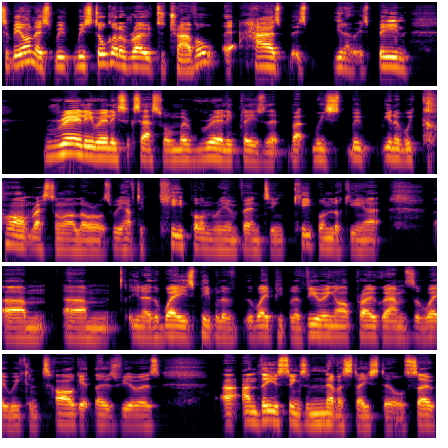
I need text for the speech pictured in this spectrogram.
to be honest, we we still got a road to travel. It has, it's you know, it's been really really successful and we're really pleased with it. But we we you know we can't rest on our laurels. We have to keep on reinventing keep on looking at um, um, you know the ways people have the way people are viewing our programs the way we can target those viewers. Uh, and these things never stay still. So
